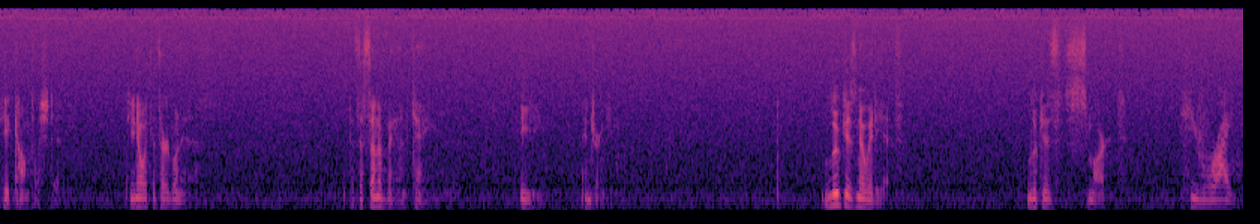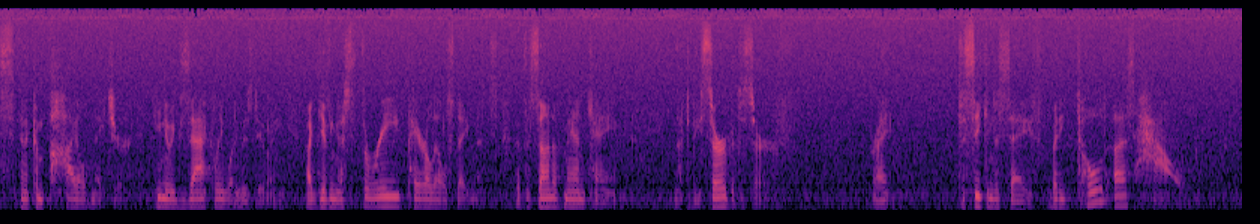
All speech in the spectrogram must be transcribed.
he accomplished it. Do you know what the third one is? that the Son of Man came eating and drinking. Luke is no idiot. Luke is smart. He writes in a compiled nature. He knew exactly what he was doing by giving us three parallel statements that the Son of Man came, not to be served, but to serve, right? To seek and to save. But he told us how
